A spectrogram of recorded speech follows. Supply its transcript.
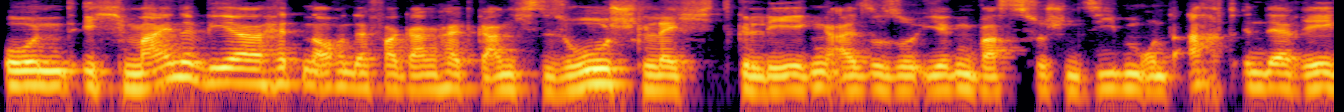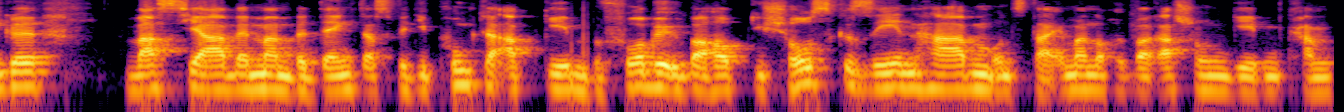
Und ich meine, wir hätten auch in der Vergangenheit gar nicht so schlecht gelegen, also so irgendwas zwischen sieben und acht in der Regel, was ja, wenn man bedenkt, dass wir die Punkte abgeben, bevor wir überhaupt die Shows gesehen haben, uns da immer noch Überraschungen geben kann,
